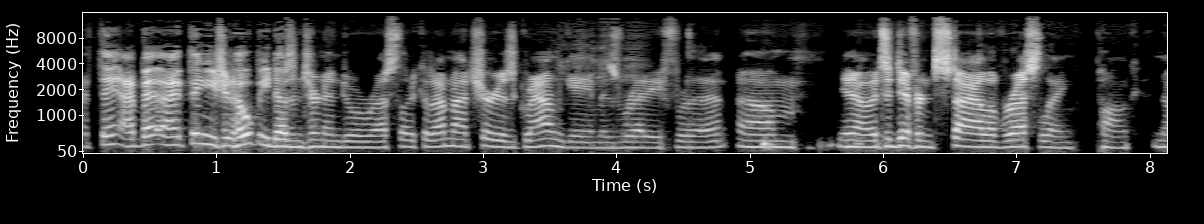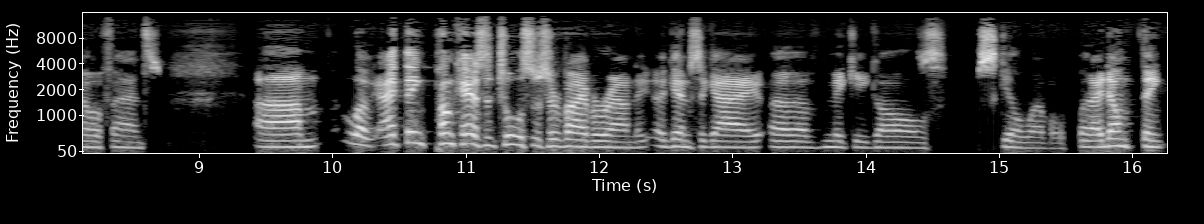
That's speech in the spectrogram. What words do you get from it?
I think I bet I think you should hope he doesn't turn into a wrestler because I'm not sure his ground game is ready for that. Um, you know, it's a different style of wrestling, Punk. No offense. Um, look, I think Punk has the tools to survive around against a guy of Mickey Gall's skill level, but I don't think.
